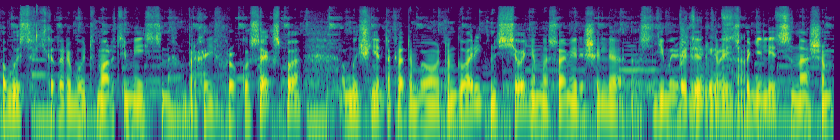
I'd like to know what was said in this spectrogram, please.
выставке, которая будет в марте месяце проходить в Крокус Экспо. Мы еще неоднократно будем об этом говорить, но сегодня мы с вами решили с Димой решили поделиться. открыть, поделиться нашим,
